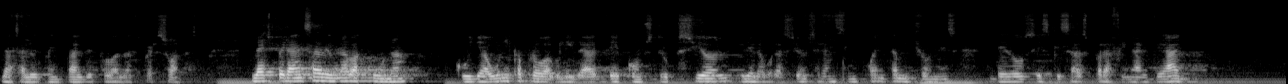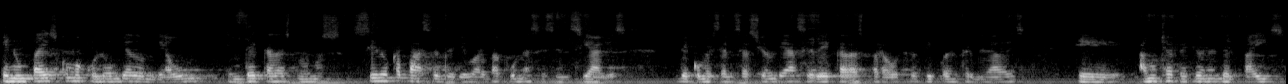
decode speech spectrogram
la salud mental de todas las personas. La esperanza de una vacuna cuya única probabilidad de construcción y de elaboración serán 50 millones de dosis quizás para final de año. En un país como Colombia, donde aún en décadas no hemos sido capaces de llevar vacunas esenciales de comercialización de hace décadas para otro tipo de enfermedades eh, a muchas regiones del país,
